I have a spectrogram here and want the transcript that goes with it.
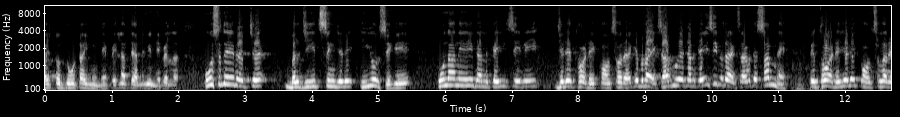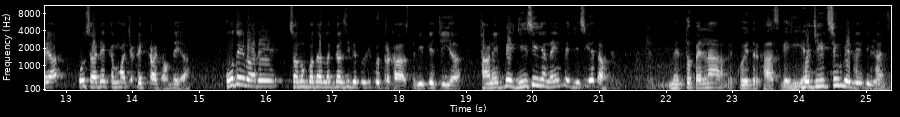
ਅੱਜ ਤੋਂ 2.5 ਮਹੀਨੇ ਪਹਿਲਾਂ 3 ਮਹੀਨੇ ਪਹਿਲਾਂ। ਉਸ ਦੇ ਵਿੱਚ ਬਲਜੀਤ ਸਿੰਘ ਜਿਹੜੇ ਈਓ ਸੀਗੇ ਉਹਨਾਂ ਨੇ ਇਹ ਗੱਲ ਕਹੀ ਸੀ ਵੀ ਜਿਹੜੇ ਤੁਹਾਡੇ ਕਾਉਂਸਲਰ ਹੈਗੇ ਵਿਧਾਇਕ ਸਾਹਿਬ ਨੂੰ ਇਹ ਗੱਲ ਕਹੀ ਸੀ ਵਿਧਾਇਕ ਸਾਹਿਬ ਦੇ ਸਾਹਮਣੇ ਵੀ ਤੁਹਾਡੇ ਜਿਹੜੇ ਕਾਉਂਸਲਰ ਆ ਉਹ ਸਾਡੇ ਕੰਮਾਂ 'ਚ ਡਿੱਕਾ ਢਾਉਂਦੇ ਆ। ਉਹਦੇ ਬਾਰੇ ਸਾਨੂੰ ਪਤਾ ਲੱਗਾ ਸੀ ਵੀ ਤੁਸੀਂ ਕੋਈ ਦਰਖਾਸਤ ਵੀ ਭੇਜੀ ਆ ਥਾਣੇ ਭੇਜੀ ਸੀ ਜਾਂ ਨਹੀਂ ਭੇਜੀ ਸੀ ਇਹ ਦੱਸ ਦਿਓ। ਮੇਰੇ ਤੋਂ ਪਹਿਲਾਂ ਕੋਈ ਦਰਖਾਸਤ ਗਈ ਹੈ। ਬਲਜੀਤ ਸਿੰਘ ਵੇਲੇ ਦੀ ਹਾਂਜੀ,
